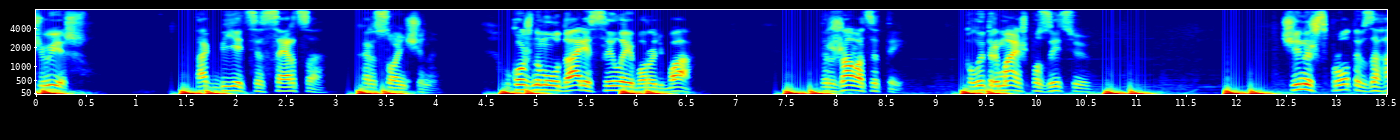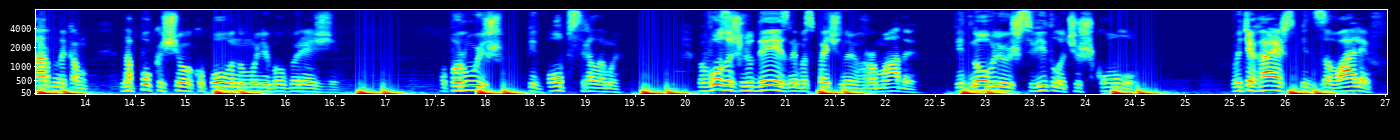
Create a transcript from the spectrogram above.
Чуєш? Так б'ється серце Херсонщини. У кожному ударі сила і боротьба. Держава це ти. Коли тримаєш позицію, чиниш спротив загарбникам на поки що окупованому лівобережжі, оперуєш під обстрілами, вивозиш людей з небезпечної громади, відновлюєш світло чи школу, витягаєш з-під завалів,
